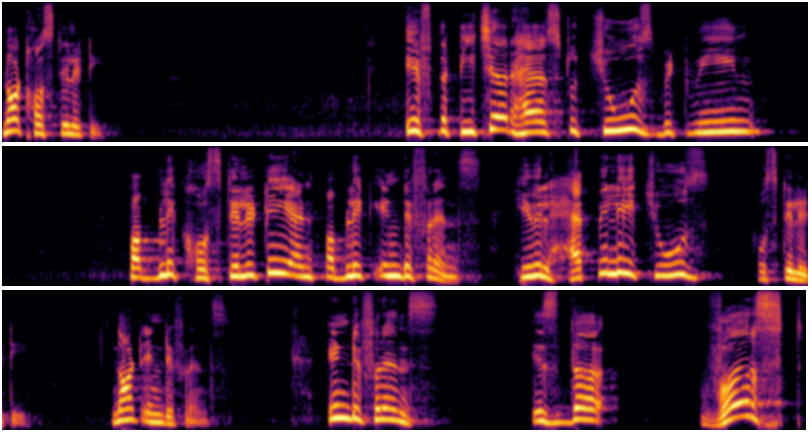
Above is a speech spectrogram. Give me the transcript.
not hostility if the teacher has to choose between public hostility and public indifference, he will happily choose hostility, not indifference. Indifference is the worst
